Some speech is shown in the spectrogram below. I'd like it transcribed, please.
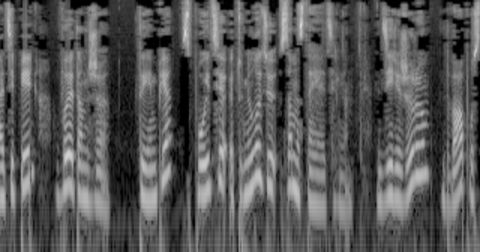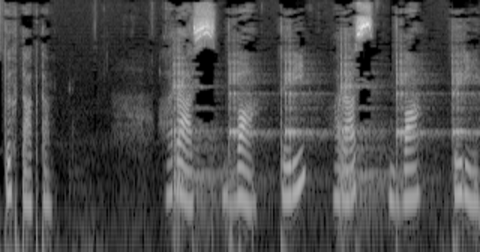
А теперь в этом же темпе спойте эту мелодию самостоятельно. Дирижируем два пустых такта. Раз, два, три, раз, два, три.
